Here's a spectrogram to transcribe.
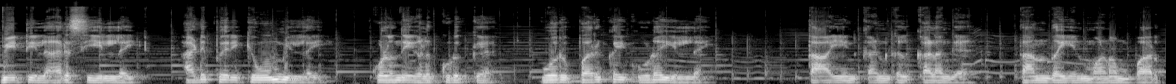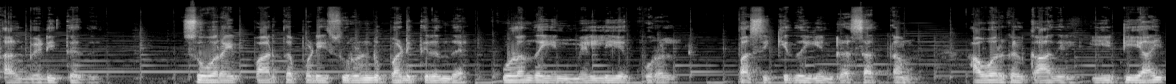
வீட்டில் அரிசி இல்லை அடுப்பெரிக்கவும் இல்லை குழந்தைகளுக்கு கொடுக்க ஒரு பருக்கை கூட இல்லை. தாயின் கண்கள் கலங்க தந்தையின் மனம் பார்த்தால் வெடித்தது. சுவரை பார்த்தபடி சுருண்டு படுத்திருந்த குழந்தையின் மெல்லிய குரல் பசிக்குது என்ற சத்தம் அவர்கள் காதில் ஈட்டியாய்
